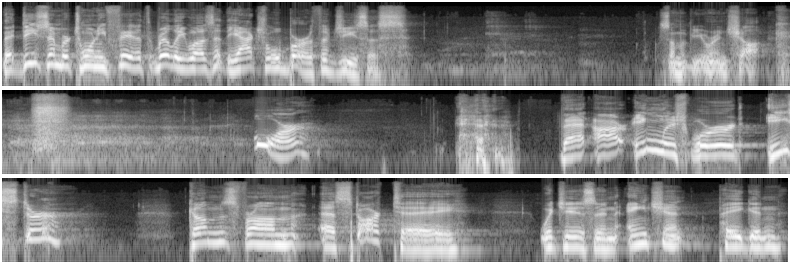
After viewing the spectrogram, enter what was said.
that December 25th really wasn't the actual birth of Jesus. Some of you are in shock. or that our English word Easter comes from Astarte, which is an ancient pagan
